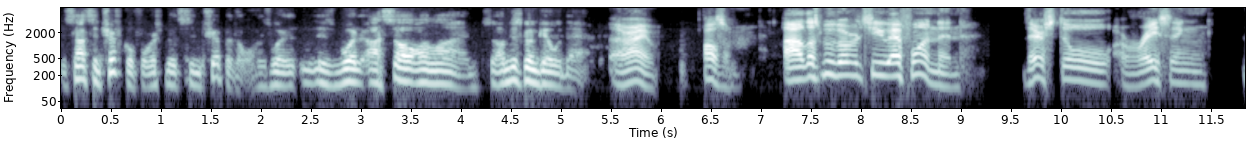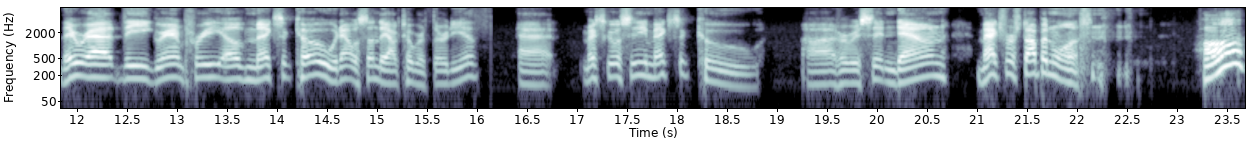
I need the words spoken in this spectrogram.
It's not centrifugal force, but centripetal is what is what I saw online. So I'm just going to go with that. All right. Awesome. Uh, let's move over to F1 then they're still racing. They were at the Grand Prix of Mexico. That was Sunday, October 30th at Mexico City, Mexico. Uh, everybody's sitting down. Max Verstappen won. Huh?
